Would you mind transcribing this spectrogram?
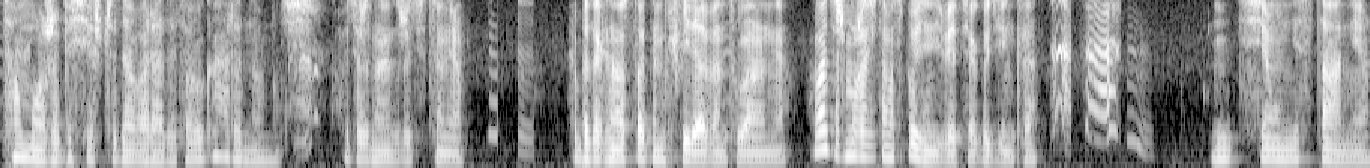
to może byś jeszcze dała radę to ogarnąć. Chociaż znając życie, to nie. Chyba tak na ostatnią chwilę ewentualnie. Chociaż może się tam spóźnić, wiecie, o godzinkę. Nic się nie stanie.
